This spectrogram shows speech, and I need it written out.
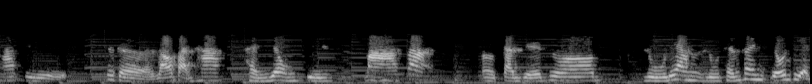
他是这个老板，他很用心，马上呃感觉说乳量乳成分有点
